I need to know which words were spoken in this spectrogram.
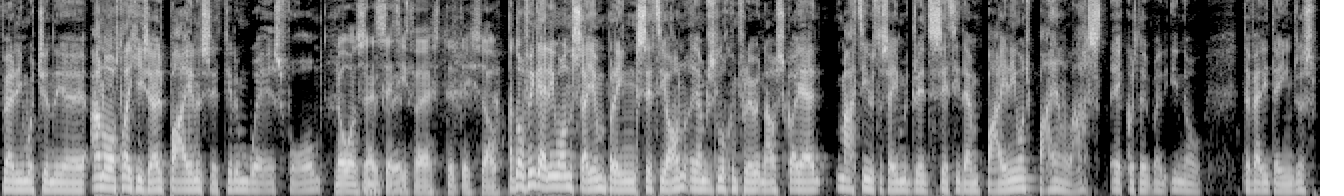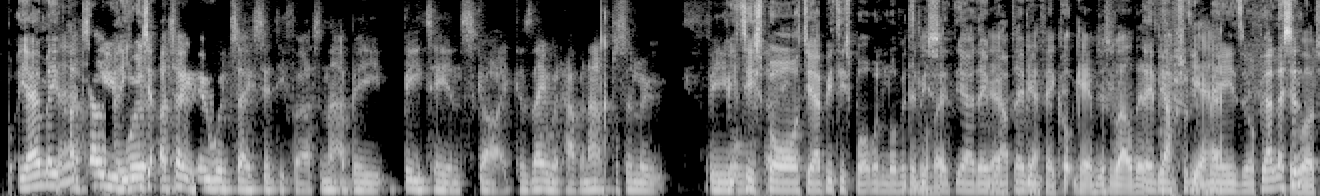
very much in the uh, and also like he says, Bayern and City are in worse form. No one said Madrid. City first, did they? So I don't think anyone's saying bring City on. I'm just looking through it now. Scott, yeah, Matty was the same Madrid, City, then Bayern. He wants Bayern last because uh, they're you know they're very dangerous. But yeah, mate. Yeah. I tell you, would, I tell you who would say City first, and that'd be BT and Sky because they would have an absolute field. BT Sport, yeah, BT Sport would love it They'd be love it. Yeah, they'd yeah, be, they'd the be, FA Cup games as well. they'd be absolutely yeah, made up. Yeah, listen, They would.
